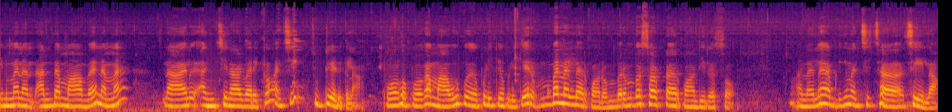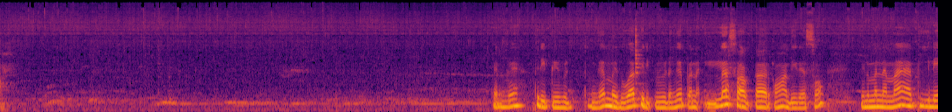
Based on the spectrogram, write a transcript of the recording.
இனிமேல் அந்த மாவை நம்ம நாலு அஞ்சு நாள் வரைக்கும் வச்சு சுட்டு எடுக்கலாம். போக போக மாவு புளிக்க புளிக்க ரொம்ப நல்லா இருக்கும். ரொம்ப ரொம்ப சாஃப்டாக இருக்கும் அதிரசம். அதனால் அப்படியும் வச்சு சா செய்யலாம். பாருங்க திருப்பி விட்டுருங்க மெதுவாக திருப்பி விடுங்க. இப்போ நல்லா சாஃப்டாக இருக்கும் அதிரசம். இனிமேல் நம்ம தீலே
